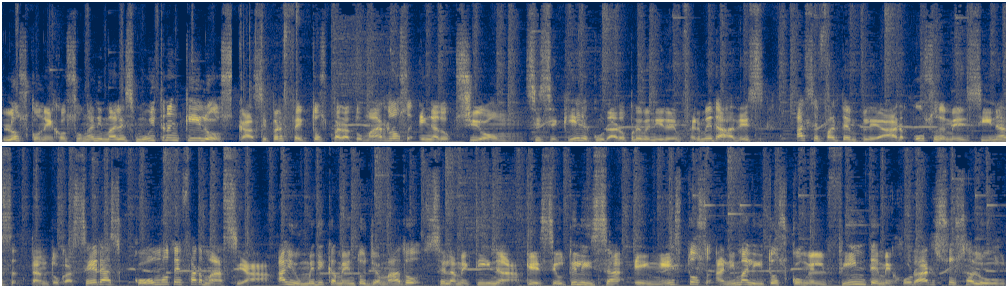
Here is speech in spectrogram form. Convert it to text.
Los conejos son animales muy tranquilos, casi perfectos para tomarlos en adopción. Si se quiere curar o prevenir enfermedades, hace falta emplear uso de medicinas tanto caseras como de farmacia. Hay un medicamento llamado selamectina que se utiliza en estos animalitos con el fin de mejorar su salud.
